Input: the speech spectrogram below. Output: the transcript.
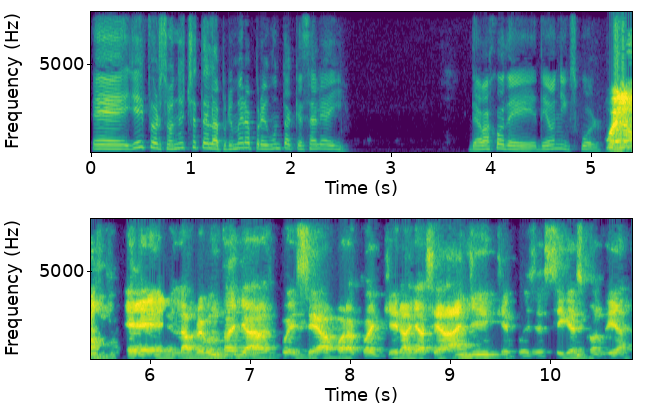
Eh, Jefferson, échate la primera pregunta que sale ahí. De abajo de, de Onyx World. Bueno, eh, la pregunta ya pues sea para cualquiera, ya sea Angie, que pues sigue escondida,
